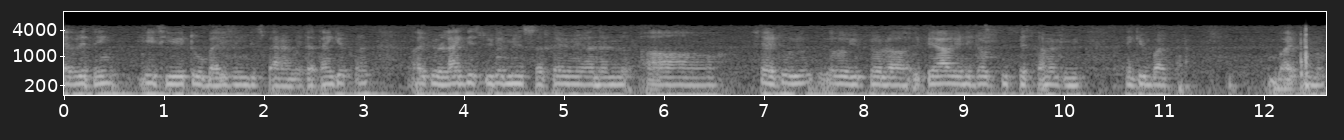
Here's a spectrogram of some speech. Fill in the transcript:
everything easy way to by using this parameter. Thank you friend. Uh, if you like this video means subscribe me and then uh, share it to you if you uh, if you have any doubts please comment to me. Thank you. Bye. Bye for now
